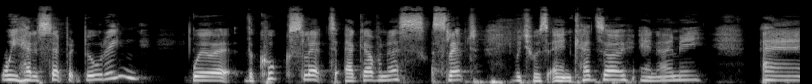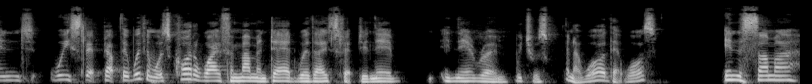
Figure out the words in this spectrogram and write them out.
We had a separate building where the cook slept, our governess slept, which was Anne Cadzow, and Amy, and we slept up there with them. It was quite a way from mum and dad where they slept in their, in their room, which was, I don't know why that was. In the summer,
